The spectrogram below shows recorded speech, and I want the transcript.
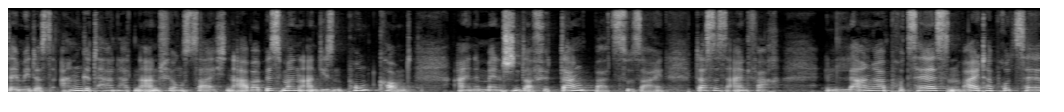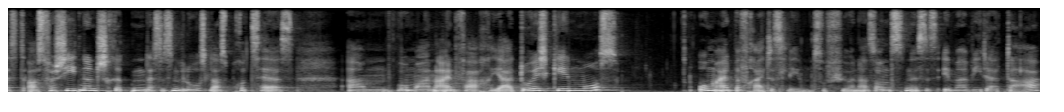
der mir das angetan hat, in Anführungszeichen. Aber bis man an diesen Punkt kommt, einem Menschen dafür dankbar zu sein, das ist einfach ein langer Prozess, ein weiter Prozess aus verschiedenen Schritten. Das ist ein Loslassprozess, ähm, wo man einfach ja durchgehen muss um ein befreites Leben zu führen. Ansonsten ist es immer wieder da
